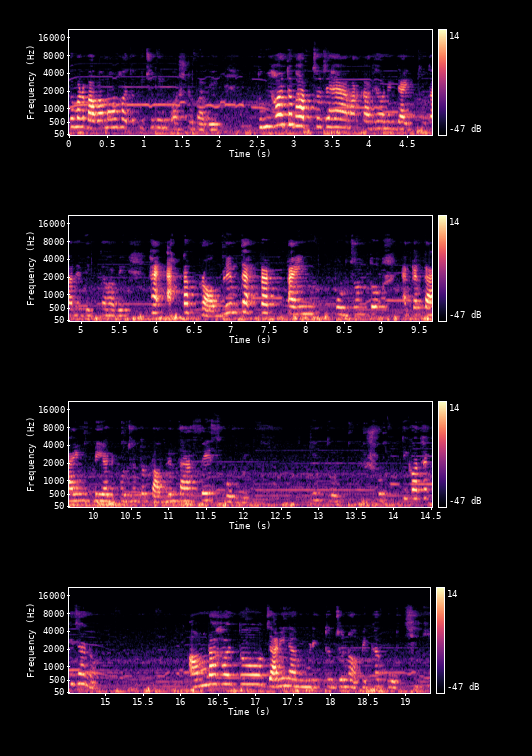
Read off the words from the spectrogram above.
তোমার বাবা মাও হয়তো কিছুদিন কষ্ট পাবে। তুমি হয়তো ভাবছ যে হ্যাঁ আমার কাঁধে অনেক দায়িত্ব, তাদের দেখতে হবে। হ্যাঁ একটা প্রবলেম তো একটা টাইম পর্যন্ত, একটা টাইম পিরিয়ড পর্যন্ত প্রবলেম তারা ফেস করবে। কিন্তু সত্যি কথা কি জানো? আমরা হয়তো জানি না মৃত্যুর জন্য অপেক্ষা করছি কি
